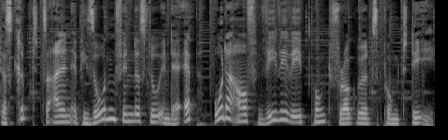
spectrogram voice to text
Das Skript zu allen Episoden findest du in der App oder auf www.frogwords.de.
